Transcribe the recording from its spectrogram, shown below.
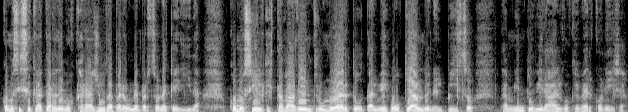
como si se tratara de buscar ayuda para una persona querida, como si el que estaba adentro, muerto o tal vez boqueando en el piso, también tuviera algo que ver con ella.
